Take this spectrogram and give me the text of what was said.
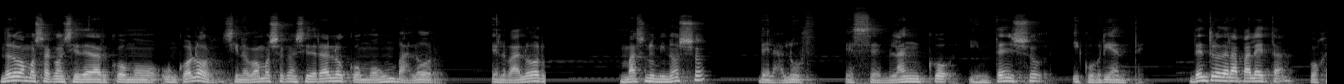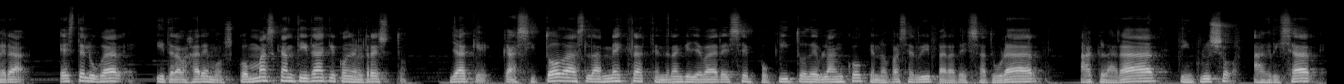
no lo vamos a considerar como un color, sino vamos a considerarlo como un valor, el valor más luminoso de la luz, ese blanco intenso y cubriente. Dentro de la paleta cogerá este lugar y trabajaremos con más cantidad que con el resto, ya que casi todas las mezclas tendrán que llevar ese poquito de blanco que nos va a servir para desaturar, aclarar, incluso agrisar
